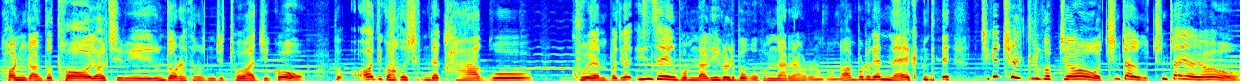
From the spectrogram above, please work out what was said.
건강도 더 열심히 운동을 해서 그런지 좋아지고 또 어디 가고 싶은데 가고 구애한 번이가 인생 봄날 이걸 보고 봄날이라고 그러는 건가? 모르겠네. 근데 지금 제일 즐겁죠. 진짜 진짜예요.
